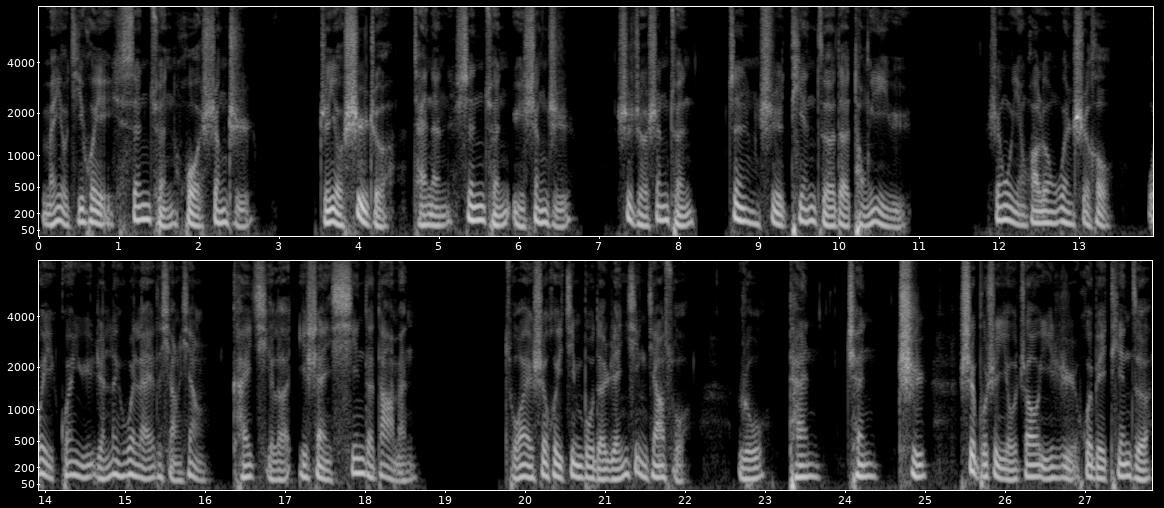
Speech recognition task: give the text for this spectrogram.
没有机会生存或生殖，只有适者才能生存与生殖。适者生存正是天择的同义语。生物演化论问世后，为关于人类未来的想象开启了一扇新的大门。阻碍社会进步的人性枷锁，如贪、嗔、痴。是不是有朝一日会被天择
